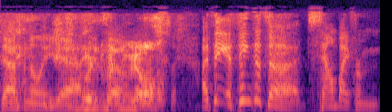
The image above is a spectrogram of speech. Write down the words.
definitely. Yeah. Wouldn't- It's a wouldn't we all? I think I think that's a soundbite from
